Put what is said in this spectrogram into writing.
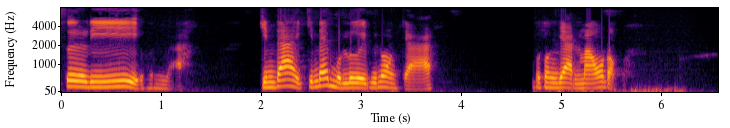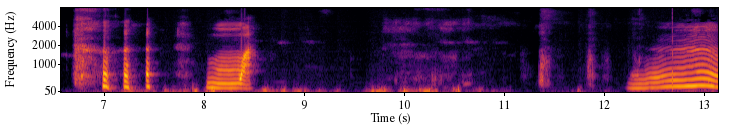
เซอรี่เพิ่นว่ากินได้กินได้หมดเลยพี่น้องจ๋าบ่ต้องย่านเมาดอกมา อืม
